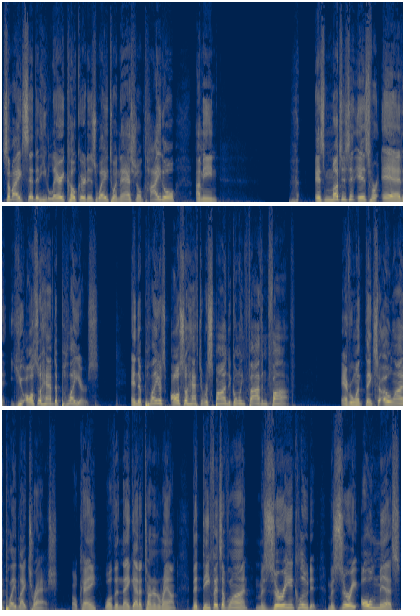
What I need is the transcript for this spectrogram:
somebody said that he larry cokered his way to a national title i mean as much as it is for ed you also have the players and the players also have to respond to going five and five everyone thinks the o-line played like trash okay well then they got to turn it around the defensive line missouri included missouri Ole miss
